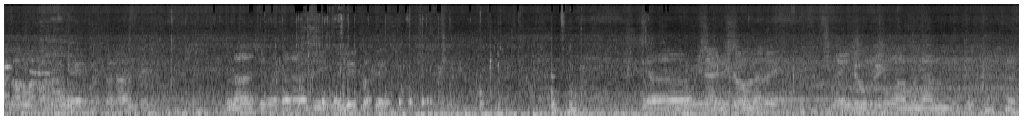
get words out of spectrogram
ano, wala natin. Wala. Wala, si Watanabe. May lipat eh. Kaya, Pinalinaw na eh. may kasama namin dito.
